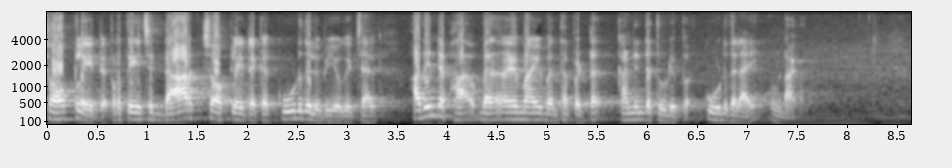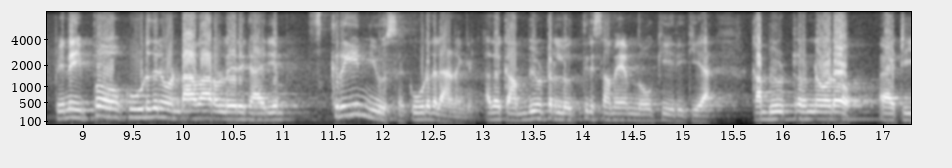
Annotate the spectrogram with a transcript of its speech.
ചോക്ലേറ്റ് പ്രത്യേകിച്ച് ഡാർക്ക് ചോക്ലേറ്റ് ഒക്കെ കൂടുതൽ ഉപയോഗിച്ചാൽ അതിന്റെ ഭാഗമായി ബന്ധപ്പെട്ട് കണ്ണിന്റെ തുടിപ്പ് കൂടുതലായി ഉണ്ടാകാം. പിന്നെ ഇപ്പോൾ കൂടുതലും ഉണ്ടാവാറുള്ള ഒരു കാര്യം സ്ക്രീൻ ന്യൂസ് കൂടുതലാണെങ്കിൽ അത് കമ്പ്യൂട്ടറിൽ ഒത്തിരി സമയം നോക്കിയിരിക്കുക കമ്പ്യൂട്ടറിനോടോ ടി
